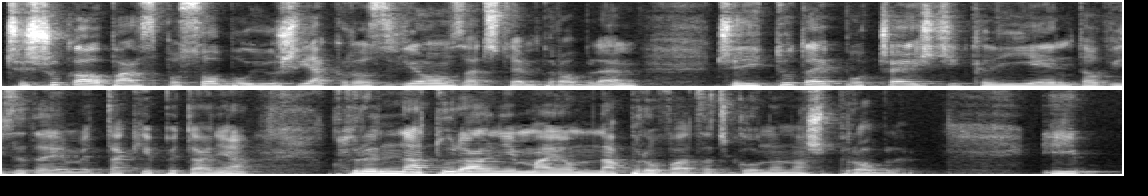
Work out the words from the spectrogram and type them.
czy szukał Pan sposobu już, jak rozwiązać ten problem? Czyli tutaj po części klientowi zadajemy takie pytania, które naturalnie mają naprowadzać go na nasz problem. I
